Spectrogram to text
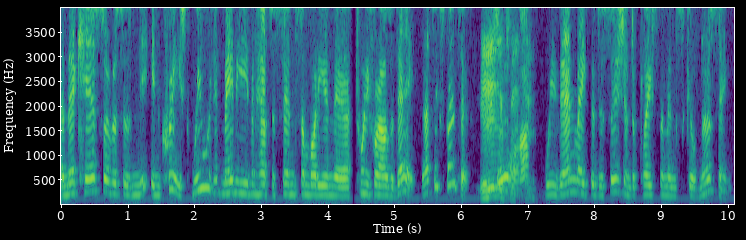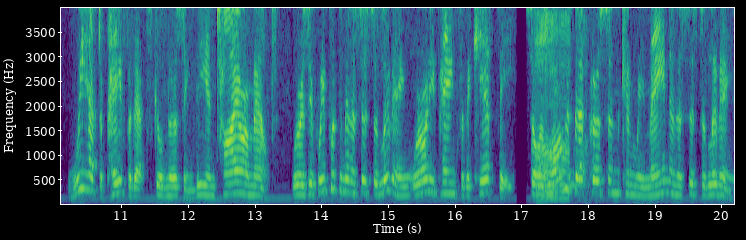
and their care services n- increased, we would maybe even have to send somebody in there 24 hours a day. That's expensive. It is or expensive. We then make the decision to place them in skilled nursing. We have to pay for that skilled nursing, the entire amount. Whereas if we put them in assisted living, we're only paying for the care fee. So as long as that ah. person can remain in assisted living,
